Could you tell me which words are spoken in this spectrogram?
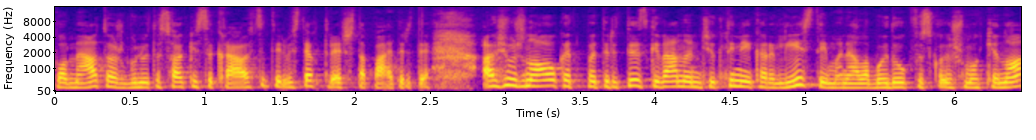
po metų aš galiu tiesiog įsikraustyti ir vis tiek turėti šitą patirtį. Aš jau žinau, kad patirtis gyvenant Junktiniai karalystėje mane labai daug visko išmokino,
